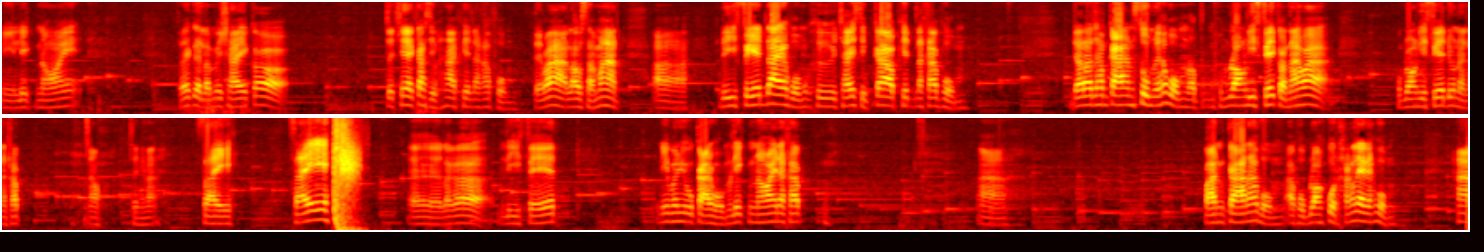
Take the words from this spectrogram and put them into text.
นี่เล็กน้อย แต่ถ้าเกิดเราไม่ใช้ก็จะแค่ 95 เพชรนะครับผม แต่ว่าเราสามารถรีเฟซได้ครับผมคือใช้ 19 เพชรนะครับผม เดี๋ยวเราจะทำการสุ่มเลยครับผมเราผมลองรีเฟซก่อนนะว่า ผมลองรีเฟซดูหน่อยนะครับ เอาจังนี้ละใส่ใส่เออแล้วก็รีเฟซนี่มันมีโอกาสผมเล็กน้อยนะครับ อ่าปานกลารนะครับผมอะผมลองกดครั้งแรกนะครับผมห้า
